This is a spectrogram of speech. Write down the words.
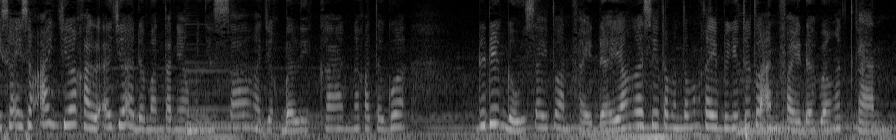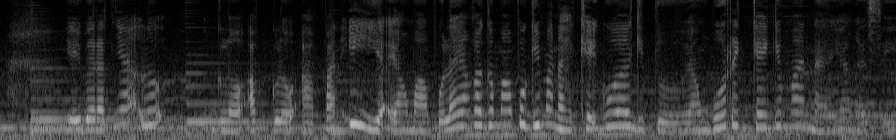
iseng-iseng aja kali aja ada mantan yang menyesal ngajak balikan. Nah kata gue udah dia nggak usah itu unfaedah. Ya nggak sih teman-teman kayak begitu tuh unfaedah banget kan? Ya ibaratnya lu glow up glow upan. Iya yang mampu lah yang kagak mampu gimana? Kayak gue gitu yang burik kayak gimana? Ya nggak sih?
